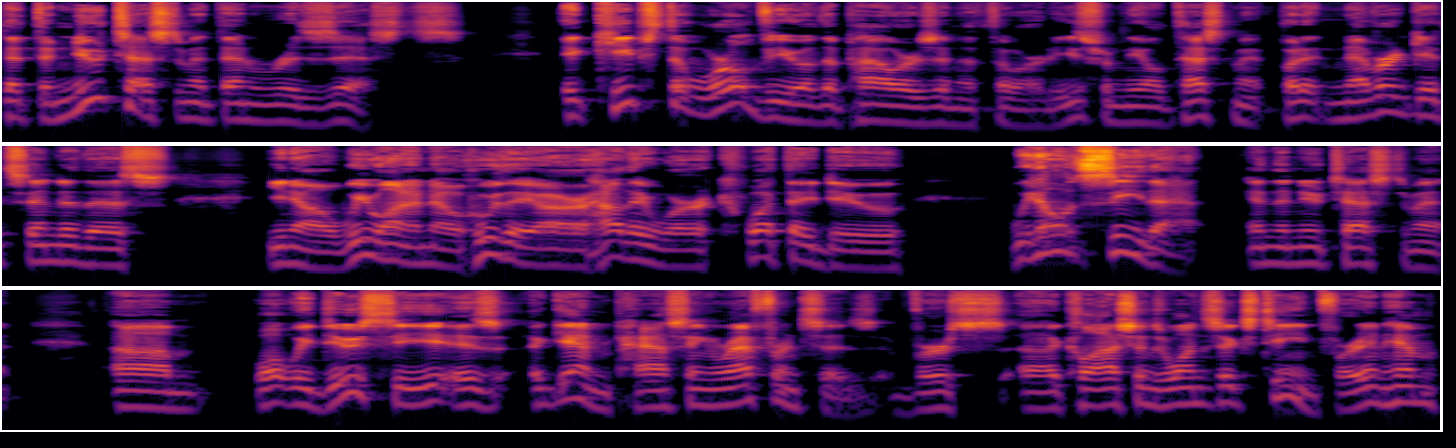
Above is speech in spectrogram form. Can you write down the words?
that the New Testament then resists. It keeps the worldview of the powers and authorities from the Old Testament, but it never gets into this, you know, we want to know who they are, how they work, what they do. We don't see that in the New Testament. Um, what we do see is again passing references. Verse uh, Colossians 1:16, for in him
